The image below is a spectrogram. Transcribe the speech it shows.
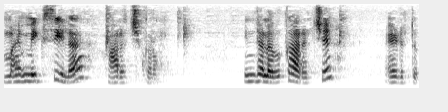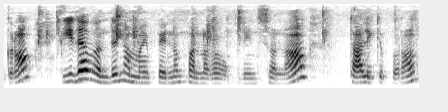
ம மிக்சியில் அரைச்சிக்கிறோம். இந்த அளவுக்கு அரைச்சு எடுத்துக்கிறோம். இதை வந்து நம்ம இப்போ என்ன பண்ணுறோம் அப்படின்னு சொன்னால் தாளிக்க போகிறோம்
